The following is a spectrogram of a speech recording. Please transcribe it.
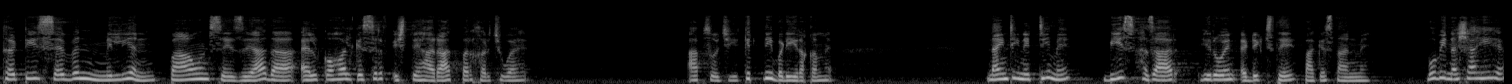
thirty seven million pound سے زیادہ الکوہل کے صرف اشتہارات پر خرچ ہوا ہے۔ آپ سوچئے کتنی بڑی رقم ہے۔ نائنٹین ایٹی میں بیس ہزار ہیروئن ایڈکٹس تھے پاکستان میں۔ وہ بھی نشہ ہی ہے۔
